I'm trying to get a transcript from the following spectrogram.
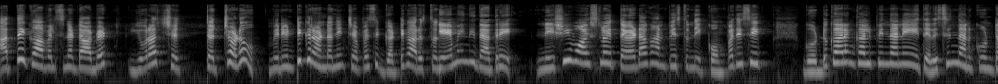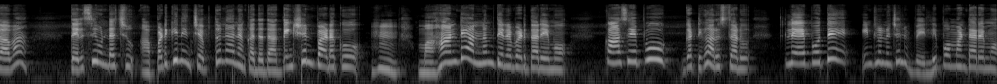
అత్తయ్య కావలసిన టాబ్లెట్ యువరాజ్ తెచ్చాడు. మీరు ఇంటికి రండి అని చెప్పేసి గట్టిగా అరుస్తుంది. ఏమైంది దాత్రి? నిషి వాయిస్లో తేడాగా అనిపిస్తుంది. కొంపదీసి గొడ్డు కారం కలిపిందని తెలిసింది అనుకుంటావా తెలిసి ఉండొచ్చు. అప్పటికి నేను చెప్తున్నాను కదా దా టెన్షన్ పడకు. "హ్మ్, మహా అంటే అన్నం తినబెడతారేమో. కాసేపు గట్టిగా అరుస్తాడు. లేకపోతే ఇంట్లో నుంచి వెళ్ళిపోమంటారేమో.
